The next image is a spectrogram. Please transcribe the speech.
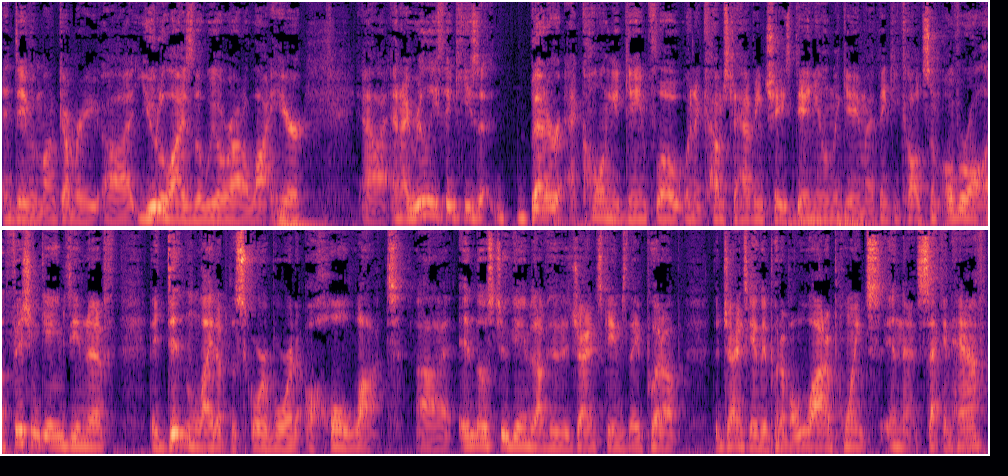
and David Montgomery uh, utilize the wheel route a lot here. Uh, and I really think he's better at calling a game flow when it comes to having Chase Daniel in the game. I think he called some overall efficient games, even if they didn't light up the scoreboard a whole lot. Uh, in those two games, obviously the Giants games, they put up the Giants game, they put up a lot of points in that second half.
